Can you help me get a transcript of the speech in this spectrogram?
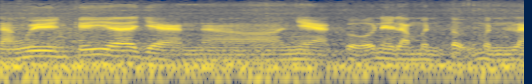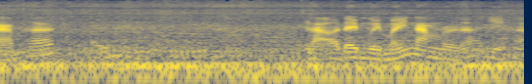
Là nguyên cái ờ, dàn ờ, nhà cửa này là mình tự mình làm hết. Là ở đây mười mấy năm rồi đó gì hả?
